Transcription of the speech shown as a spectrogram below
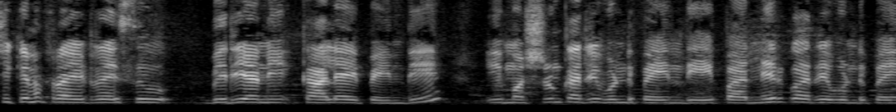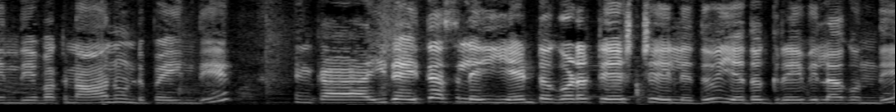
చికెన్ ఫ్రైడ్ రైస్ బిర్యానీ ఖాళీ అయిపోయింది. ఈ మష్రూమ్ కర్రీ ఉండిపోయింది పన్నీర్ కర్రీ ఉండిపోయింది ఒక నాన్ ఉండిపోయింది. ఇంకా ఇదైతే అసలు ఏంటో కూడా టేస్ట్ చేయలేదు ఏదో గ్రేవీ లాగా ఉంది.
